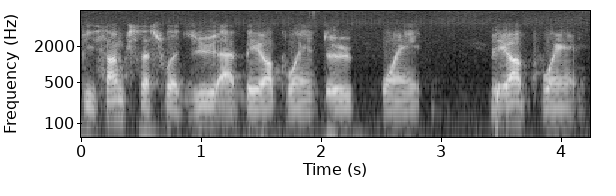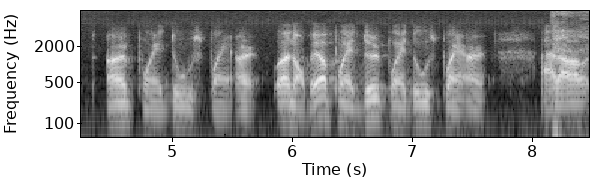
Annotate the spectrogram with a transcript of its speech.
Puis il semble que ça soit dû à BA.2. BA.1.12.1. Ah non, BA.2.12.1. Alors,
